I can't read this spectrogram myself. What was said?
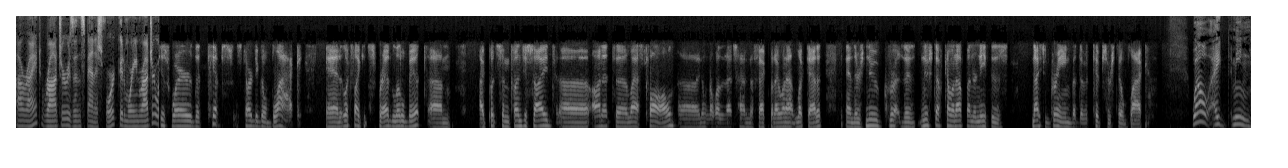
All right. Roger is in Spanish Fork. Good morning, Roger. is where the tips started to go black, and it looks like it's spread a little bit. Um, I put some fungicide uh, on it uh, last fall. Uh, I don't know whether that's had an effect, but I went out and looked at it, and there's new gr- there's new stuff coming up underneath is nice and green, but the tips are still black. Well, I, I mean,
